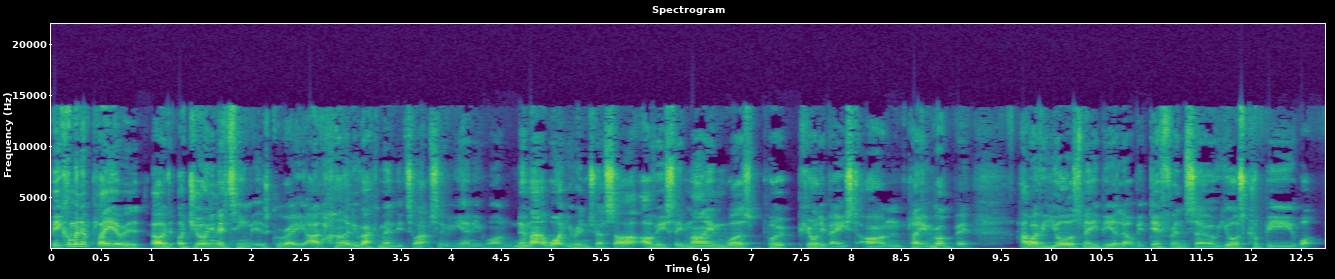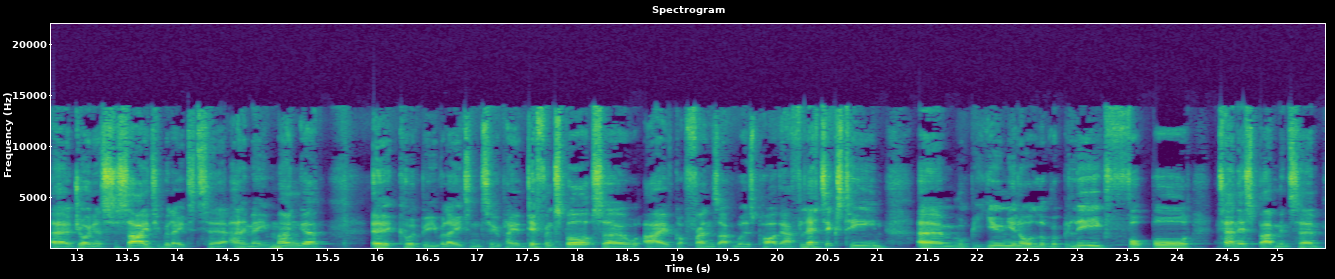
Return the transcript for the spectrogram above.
becoming a player or, joining a team is great. I'd highly recommend it to absolutely anyone, no matter what your interests are. Obviously, mine was purely based on playing rugby. However, yours may be a little bit different. So yours could be what uh, joining a society related to anime manga. It could be relating to playing a different sport. So I've got friends that was part of the athletics team, um, rugby union or rugby league, football, tennis, badminton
